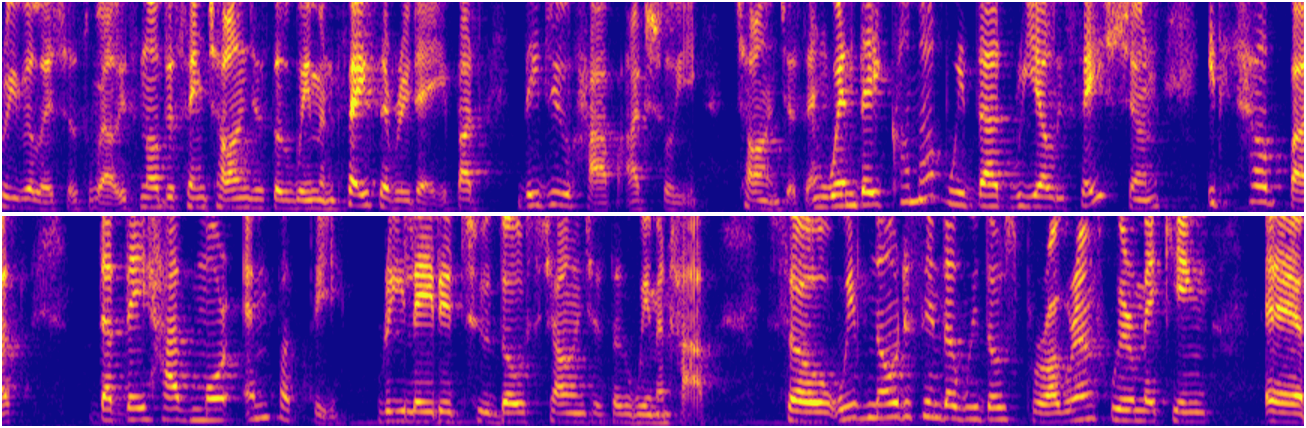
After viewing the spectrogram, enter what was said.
privilege as well. It's not the same challenges that women face every day but they do have actually challenges. And when they come up with that realization it helps us that they have more empathy related to those challenges that women have. So we've noticing that with those programs we're making uh,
